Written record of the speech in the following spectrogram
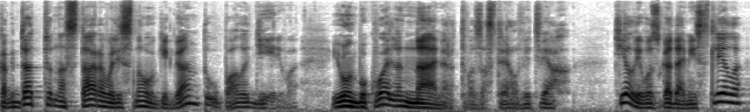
Когда-то на старого лесного гиганта упало дерево, и он буквально намертво застрял в ветвях. Тело его с годами истлело,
